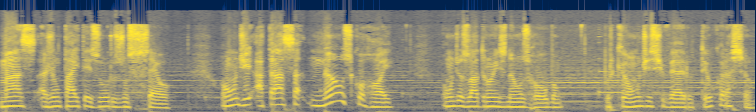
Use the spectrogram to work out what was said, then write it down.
mas ajuntai tesouros no céu, onde a traça não os corrói, onde os ladrões não os roubam, porque onde estiver o teu coração,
